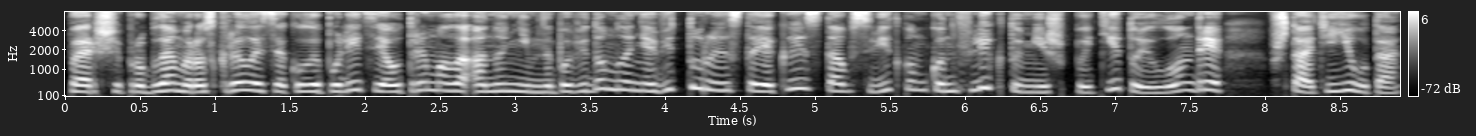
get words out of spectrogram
Перші проблеми розкрилися, коли поліція отримала анонімне повідомлення від туриста, який став свідком конфлікту між Петіто і Лондрі в штаті Юта.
